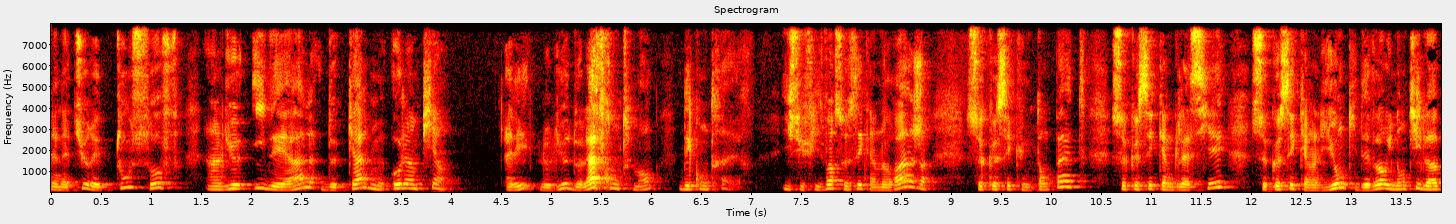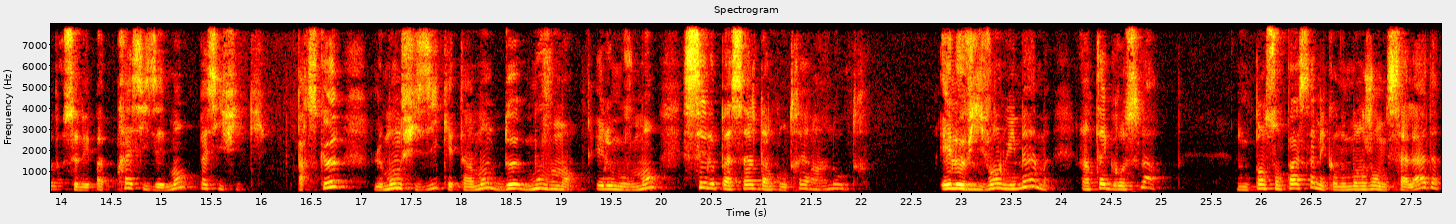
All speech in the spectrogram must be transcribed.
La nature est tout sauf un lieu idéal de calme olympien. Elle est le lieu de l'affrontement des contraires. Il suffit de voir ce que c'est qu'un orage, ce que c'est qu'une tempête, ce que c'est qu'un glacier, ce que c'est qu'un lion qui dévore une antilope. Ce n'est pas précisément pacifique. Parce que le monde physique est un monde de mouvement. Et le mouvement, c'est le passage d'un contraire à un autre. Et le vivant lui-même intègre cela. Nous ne pensons pas à ça, mais quand nous mangeons une salade,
